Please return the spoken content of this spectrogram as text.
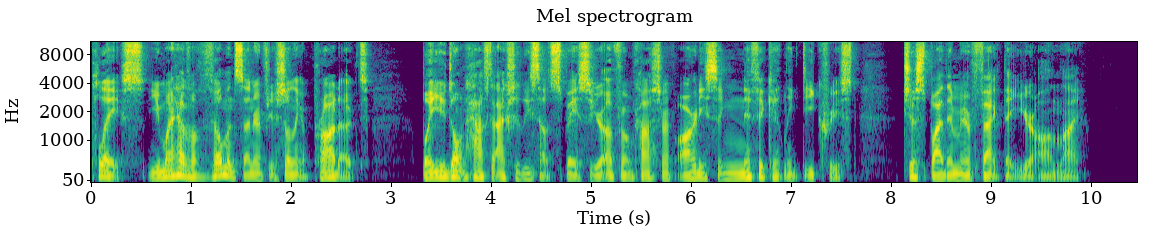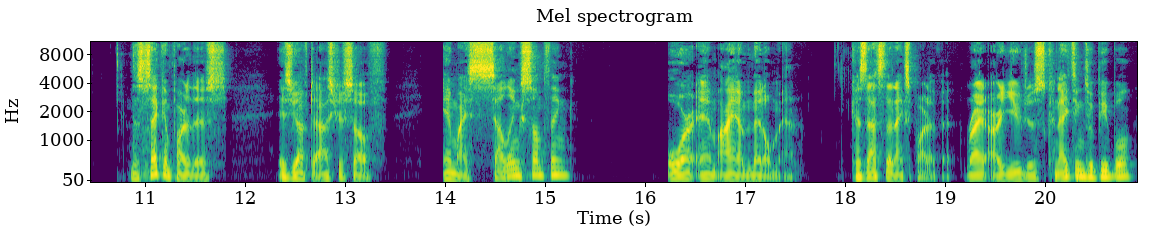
place. You might have a fulfillment center if you're selling a product, but you don't have to actually lease out space. So your upfront costs have already significantly decreased just by the mere fact that you're online. The second part of this is you have to ask yourself, am I selling something or am I a middleman? Because that's the next part of it, right? Are you just connecting to people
